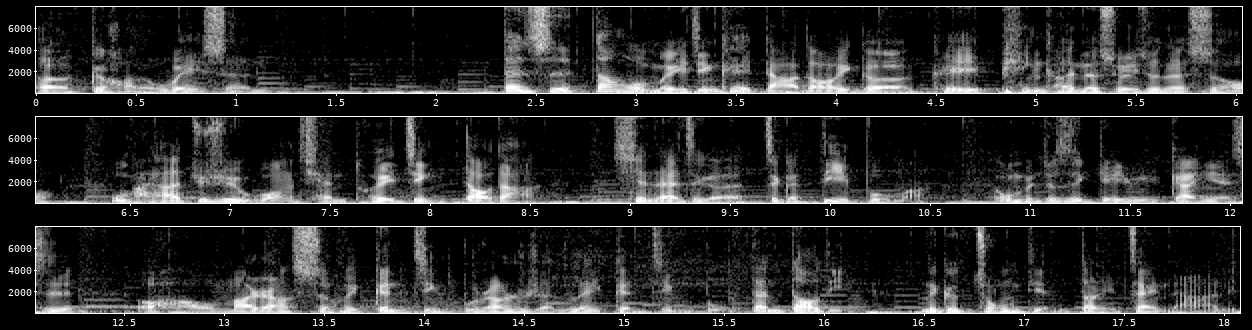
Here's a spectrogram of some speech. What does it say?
呃更好的卫生。但是，当我们已经可以达到一个可以平衡的水准的时候，我们还要继续往前推进，到达现在这个这个地步嘛？我们就是给予一个概念是，哦好，我们要让社会更进步，让人类更进步。但到底那个终点到底在哪里？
